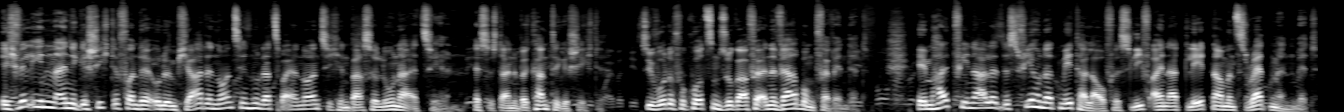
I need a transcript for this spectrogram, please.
Ich will Ihnen eine Geschichte von der Olympiade 1992 in Barcelona erzählen. Es ist eine bekannte Geschichte. Sie wurde vor kurzem sogar für eine Werbung verwendet. Im Halbfinale des 400-Meter-Laufes lief ein Athlet namens Redman mit.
